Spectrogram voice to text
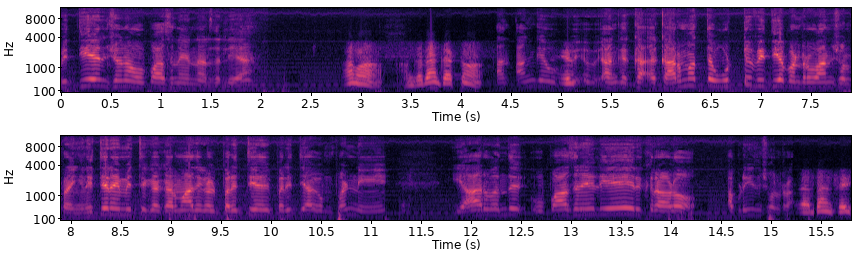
வித்யன்னு சொன்னா உபாசனை என்ன அர்த்தம் இல்லையா? ஆமா அங்கதான் கஷ்டம். அங்க- அங்க கர்மத்தை விட்டு வித்யா பண்றவான்னு சொல்றாங்க. நித்திய நைமித்திக கர்மாதிகள் பரித்திய பரித்தியாகம் பண்ணி யார் வந்து உபாசனையிலேயே இருக்கிறாளோ அப்படின்னு சொல்றான். அதான் சரி.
